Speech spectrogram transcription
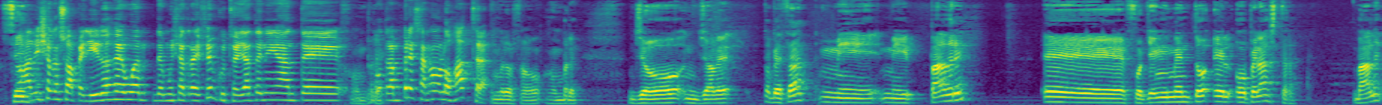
Sí. nos ha dicho que su apellido es de, buen- de mucha tradición, que usted ya tenía antes Hombre. otra empresa, ¿no? Los Astra. Hombre, por favor, hombre. Yo, yo a ver, para empezar, mi, mi padre eh, fue quien inventó el Opel Astra, ¿vale?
